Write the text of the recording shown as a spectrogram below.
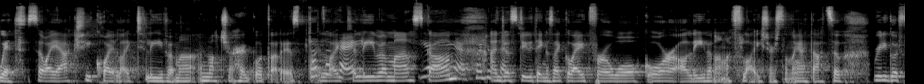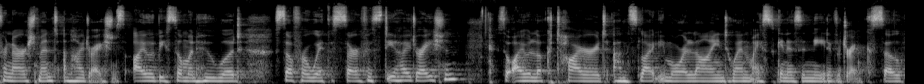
with. So I actually quite like to leave a mask. I'm not sure how good that is, but That's I like okay. to leave a mask yeah, on yeah, and just do things like go out for a walk or I'll leave it on a flight or something like that. So really good for nourishment and hydration. So I would be someone who would suffer with surface dehydration. So I will look tired and slightly more lined when my skin is in need of a drink. So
